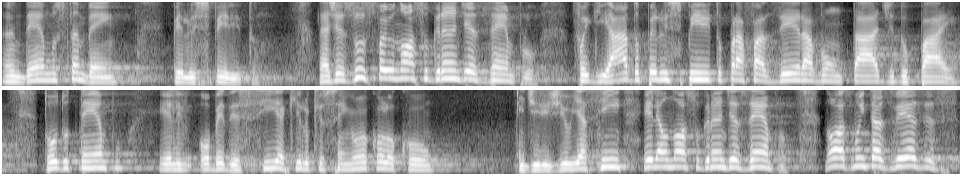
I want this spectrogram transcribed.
andemos também pelo Espírito. Né, Jesus foi o nosso grande exemplo foi guiado pelo Espírito para fazer a vontade do Pai. Todo o tempo ele obedecia aquilo que o Senhor colocou e dirigiu, e assim ele é o nosso grande exemplo. Nós muitas vezes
